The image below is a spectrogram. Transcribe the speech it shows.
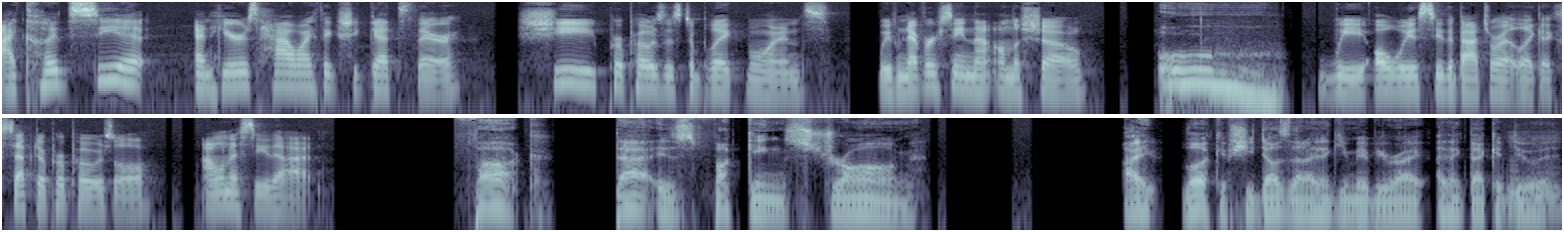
I could see it. And here's how I think she gets there she proposes to Blake Moynes. We've never seen that on the show. Ooh. We always see the Bachelorette like accept a proposal. I want to see that. Fuck. That is fucking strong. I look, if she does that, I think you may be right. I think that could do it. Mm-hmm.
